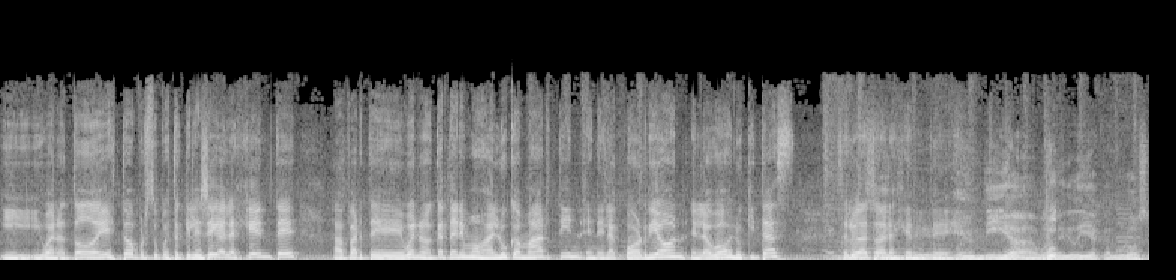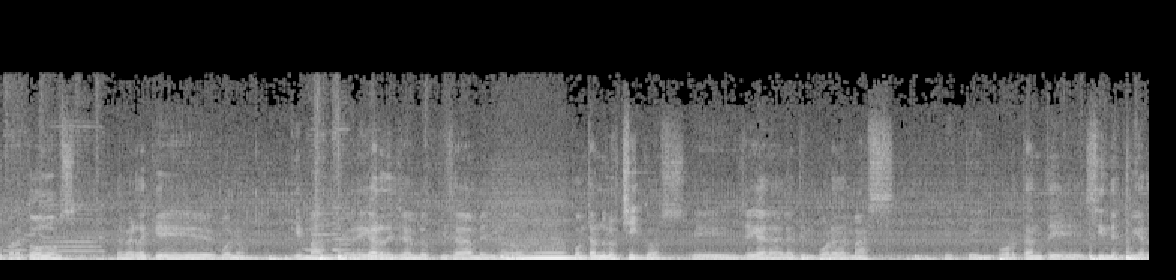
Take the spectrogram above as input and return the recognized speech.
y, y bueno, todo esto por supuesto que le llega a la gente. Aparte, bueno, acá tenemos a Luca Martín en el acordeón, en la voz, Luquitas. Saluda a toda la gente. buen día, buen mediodía, caluroso para todos. La verdad que, bueno, qué más que agregar de lo que ya han venido contando los chicos. Eh, llega la, temporada más este, importante sin descuidar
